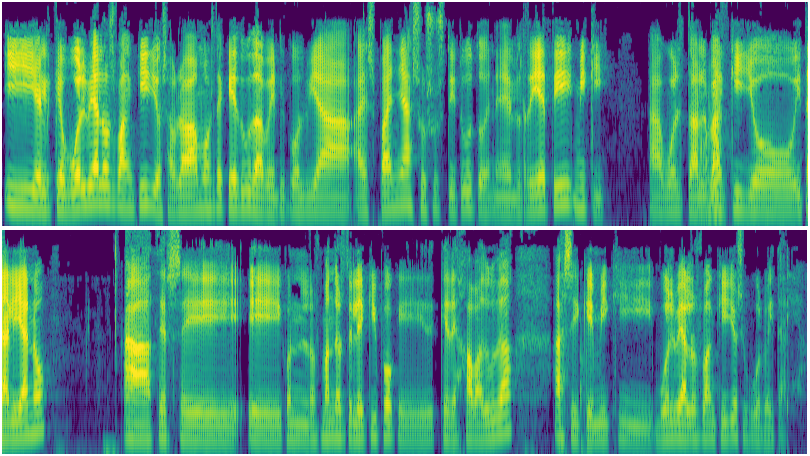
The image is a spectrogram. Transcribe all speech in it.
Y el que vuelve a los banquillos, hablábamos de que Dudabel volvía a España, su sustituto en el Rieti, Miki, ha vuelto al banquillo italiano a hacerse eh, con los mandos del equipo que, que dejaba duda, así que Miki vuelve a los banquillos y vuelve a Italia.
